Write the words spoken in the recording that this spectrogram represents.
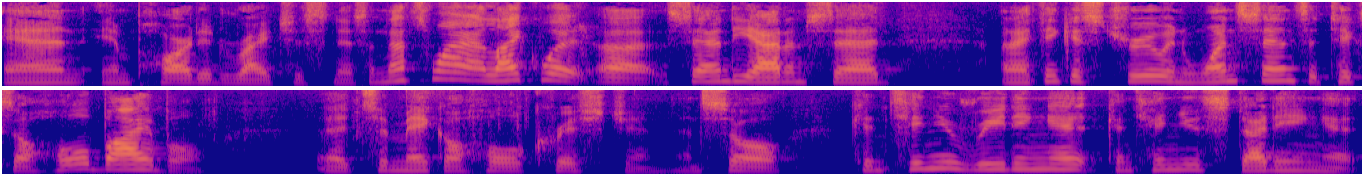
and imparted righteousness. And that's why I like what uh, Sandy Adams said and I think it's true in one sense, it takes a whole Bible uh, to make a whole Christian. And so continue reading it, continue studying it.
